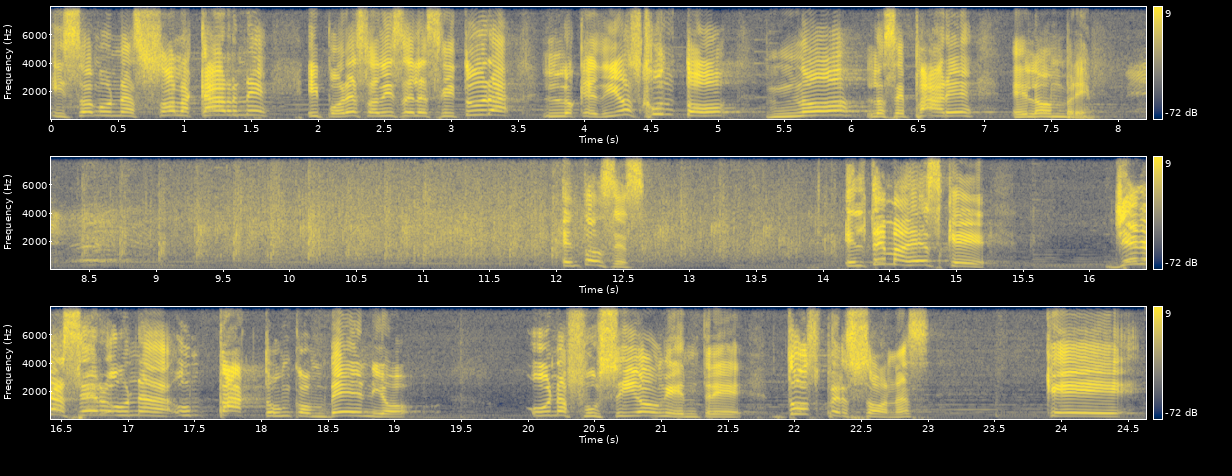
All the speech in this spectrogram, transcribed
y son una sola carne y por eso dice la escritura, lo que Dios juntó, no lo separe el hombre. Entonces, el tema es que llega a ser un pacto, un convenio, una fusión entre dos personas que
